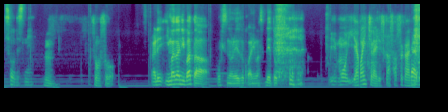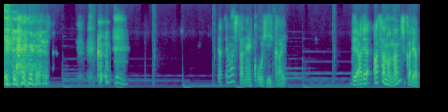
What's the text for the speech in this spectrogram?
そうですね。うん。そうそう。あれ、いまだにバター、オフィスの冷蔵庫あります冷凍庫。えもうやばいんじゃないですか、さすがに。やってましたね、コーヒー会。で、あれ、朝の何時からやっ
